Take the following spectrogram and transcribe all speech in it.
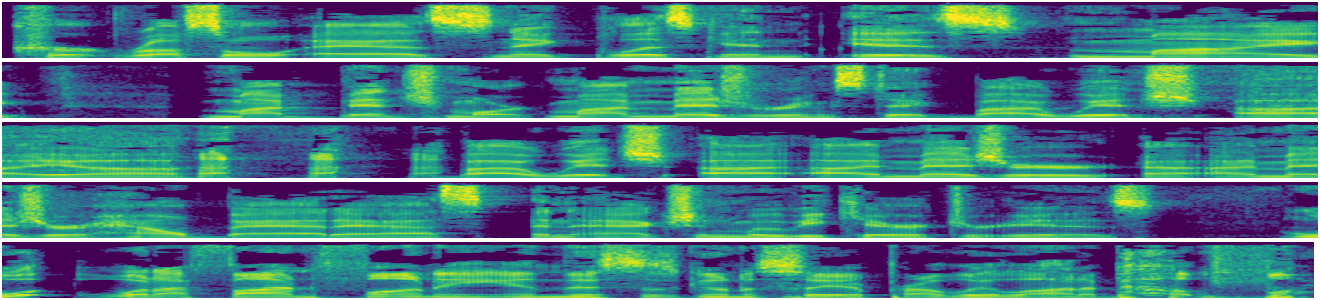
Kurt Russell as Snake Plissken is my my benchmark, my measuring stick by which I uh, by which I, I measure I measure how badass an action movie character is. What, what I find funny, and this is going to say probably a lot about my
